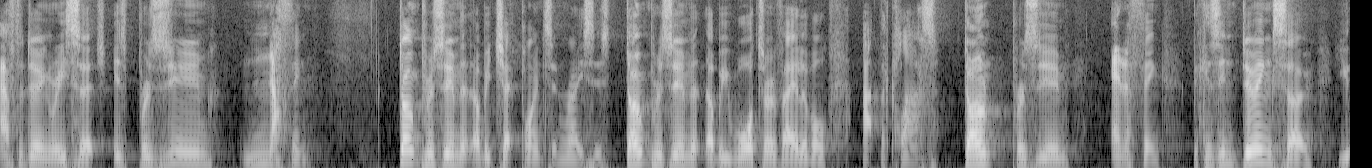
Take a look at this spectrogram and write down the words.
after doing research is presume nothing. Don't presume that there'll be checkpoints in races. Don't presume that there'll be water available at the class. Don't presume anything because in doing so, you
